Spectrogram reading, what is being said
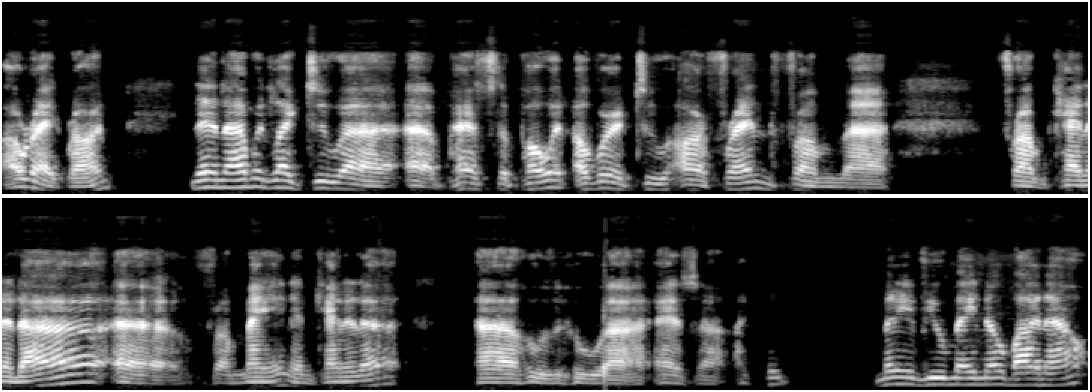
all right, Ron. Then I would like to uh, uh, pass the poet over to our friend from uh, from Canada, uh, from Maine in Canada, uh, who who uh, as I think many of you may know by now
